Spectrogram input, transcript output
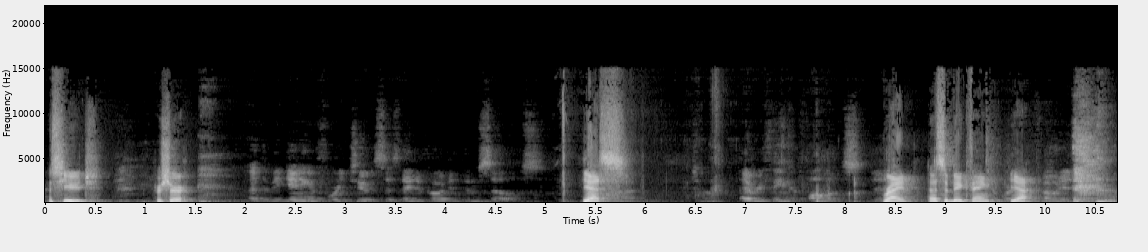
that's huge, for sure. At the beginning of 42, it says they devoted themselves Yes, to everything that follows. The- right. That's a big thing. Yeah, Devoted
